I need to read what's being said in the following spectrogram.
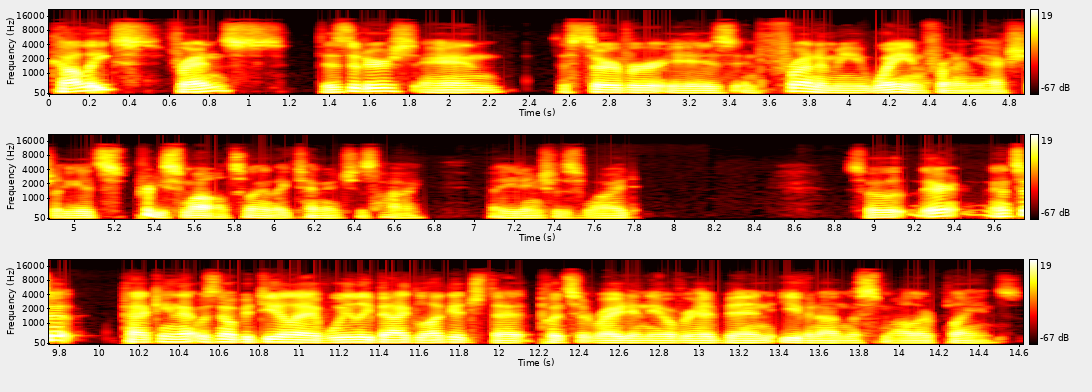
colleagues, friends, visitors, and the server is in front of me, way in front of me. Actually, it's pretty small. It's only like 10 inches high, by eight inches wide. So there, that's it. Packing that was no big deal. I have wheelie bag luggage that puts it right in the overhead bin, even on the smaller planes.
